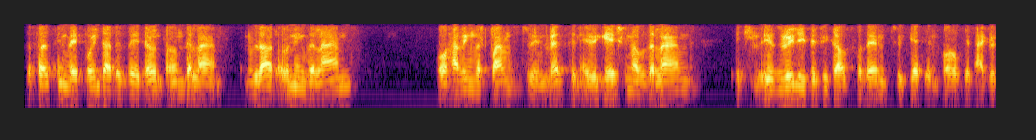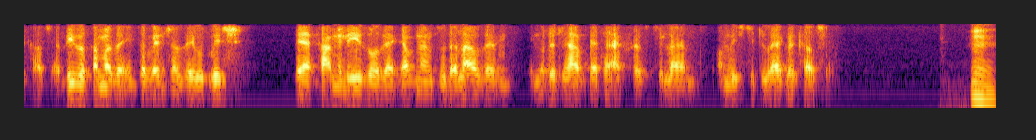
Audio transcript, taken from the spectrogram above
the first thing they point out is they don't own the land. And without owning the land or having the funds to invest in irrigation of the land, it is really difficult for them to get involved in agriculture. These are some of the interventions they would wish their families or their governments would allow them in order to have better access to land on which to do agriculture. Mm.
